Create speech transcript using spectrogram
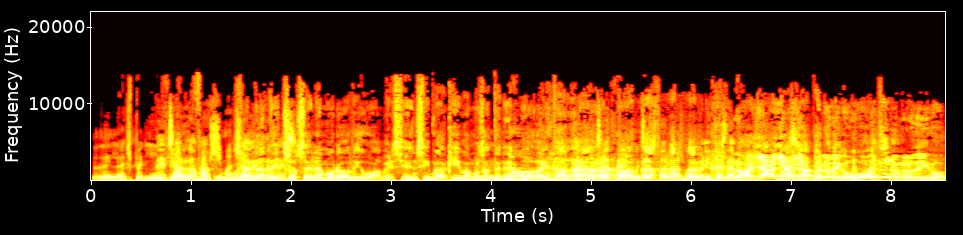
Eh, La experiencia De hecho, hablamos Fátima una vez dicho se enamoró, digo, a ver si encima aquí vamos a tener No, boda y tal. Hay muchas, hay muchas formas muy bonitas de No, amor. ya, ya, ya, pero digo, oye, no me lo digo.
